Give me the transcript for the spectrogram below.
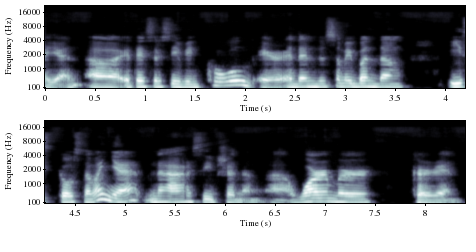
Ayan, uh, it is receiving cold air. And then dun sa may bandang east coast naman niya, nakaka-receive siya ng uh, warmer current.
